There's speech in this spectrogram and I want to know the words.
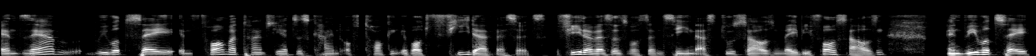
And there we would say in former times you had this kind of talking about feeder vessels. Feeder vessels was then seen as 2000, maybe 4000. And we would say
